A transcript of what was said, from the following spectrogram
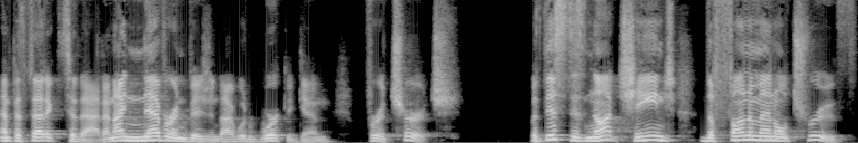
empathetic to that. And I never envisioned I would work again for a church. But this does not change the fundamental truth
